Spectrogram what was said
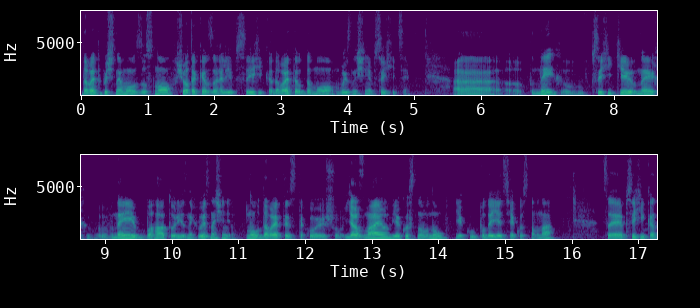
Давайте почнемо з основ, що таке взагалі психіка. Давайте дамо визначення психіці. Е, В них в психіки, в них в неї багато різних визначень. Ну, давайте з такою, що я знаю як основну, яку подається як основна. Це психіка,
